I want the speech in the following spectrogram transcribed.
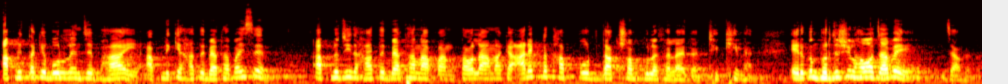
আপনি তাকে বললেন যে, ভাই, আপনি কি হাতে ব্যথা পাইছেন? আপনি যদি হাতে ব্যথা না পান, তাহলে আমাকে আরেকটা থাপ্পড় দাঁত সবগুলো ফেলায় দেন। ঠিক কি না এরকম ধৈর্যশীল হওয়া যাবে? যাবে না।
